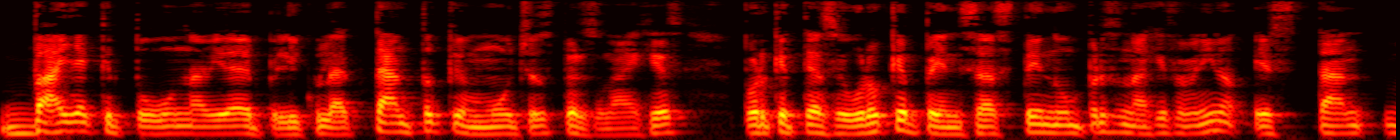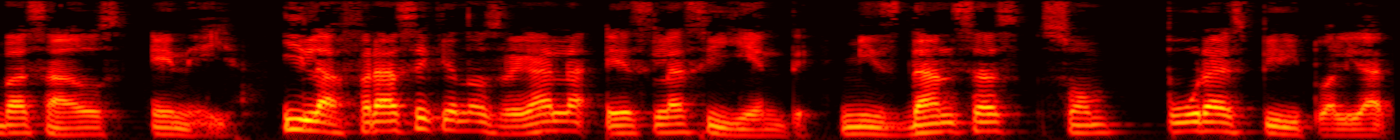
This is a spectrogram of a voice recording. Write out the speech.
vaya que tuvo una vida de película, tanto que muchos personajes porque te aseguro que pensaste en un personaje femenino, están basados en ella. Y la frase que nos regala es la siguiente, mis danzas son pura espiritualidad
